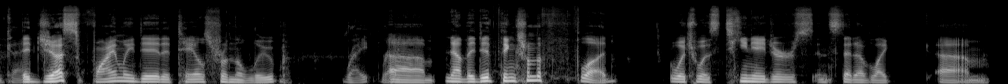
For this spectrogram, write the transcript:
Okay, They just finally did a Tales from the Loop. right, right. Um, now they did things from the Flood, which was teenagers instead of like um,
